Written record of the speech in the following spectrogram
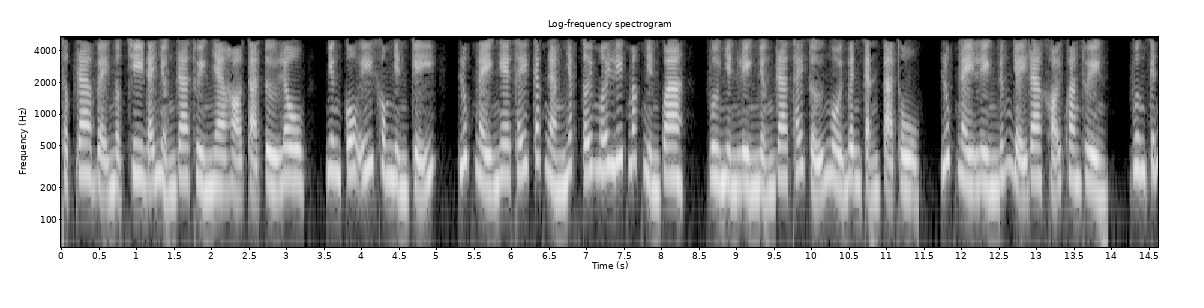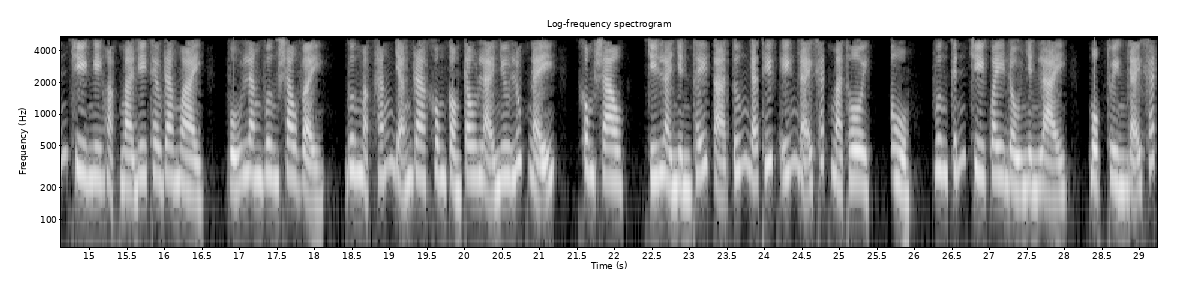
thật ra vệ ngật chi đã nhận ra thuyền nhà họ tạ từ lâu, nhưng cố ý không nhìn kỹ, lúc này nghe thấy các nàng nhắc tới mới liếc mắt nhìn qua, vừa nhìn liền nhận ra thái tử ngồi bên cạnh tạ thù, lúc này liền đứng dậy ra khỏi khoang thuyền, vương kính chi nghi hoặc mà đi theo ra ngoài, vũ lăng vương sao vậy, gương mặt hắn giãn ra không còn câu lại như lúc nãy, không sao, chỉ là nhìn thấy tạ tướng đã thiết yến đãi khách mà thôi, ồ. Vương Kính Chi quay đầu nhìn lại, một thuyền đại khách,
